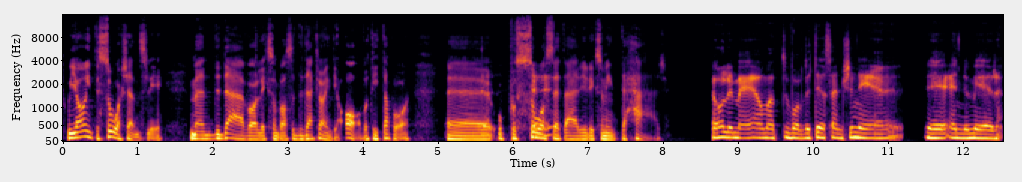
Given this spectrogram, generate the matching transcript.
och jag är inte så känslig. Men det där var liksom bara så, det där klarar inte jag av att titta på. Eh, och på så sätt är det ju liksom inte här. Jag håller med om att våldet i Ascension är, är ännu mer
